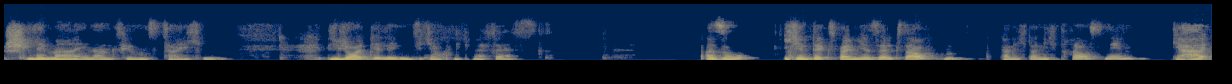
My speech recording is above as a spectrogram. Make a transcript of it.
schlimmer, in Anführungszeichen. Die Leute legen sich auch nicht mehr fest. Also, ich entdecke es bei mir selbst auch. Hm? Kann ich da nicht rausnehmen? Ja,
